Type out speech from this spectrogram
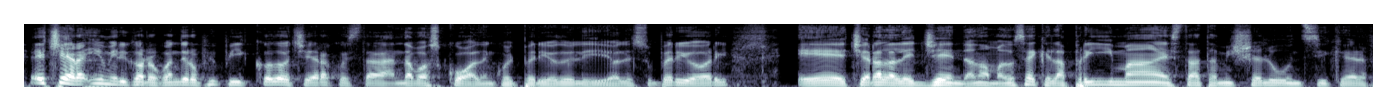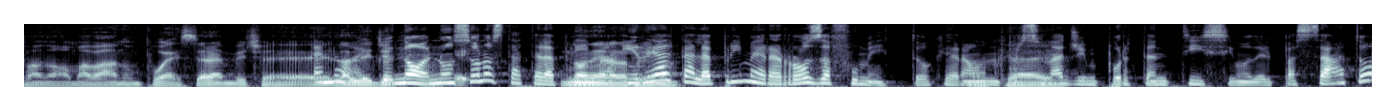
E c'era, io mi ricordo quando ero più piccolo, c'era questa. Andavo a scuola in quel periodo lì, alle superiori, e c'era la leggenda. No, ma lo sai che la prima è stata Michelle Hunziker? Fa, no, ma va, non può essere. Invece eh no, la ecco, leggenda. no, non sono stata la prima. La in prima. realtà la prima era Rosa Fumetto, che era un Ok. personaggio importantissimo del passato,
